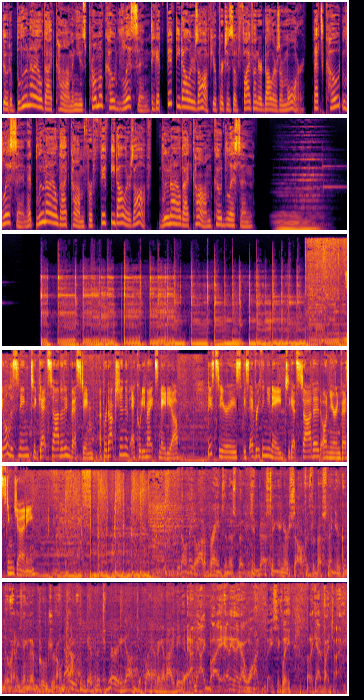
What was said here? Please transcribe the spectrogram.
Go to BlueNile.com and use promo code LISTEN to get $50 off your purchase of $500 or more. That's code LISTEN at BlueNile.com for $50 off. BlueNile.com code LISTEN. You're listening to Get Started Investing, a production of Equity Mates Media. This series is everything you need to get started on your investing journey. You don't need a lot of brains in this business. Investing in yourself is the best thing you can do. Anything that improves your own Now time. you can get rich very young just by having an idea. I mean, I can buy anything I want, basically, but I can't buy time.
